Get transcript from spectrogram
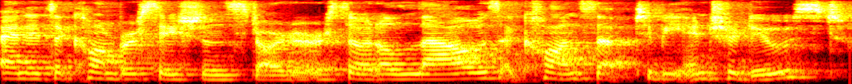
And it's a conversation starter. So it allows a concept to be introduced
